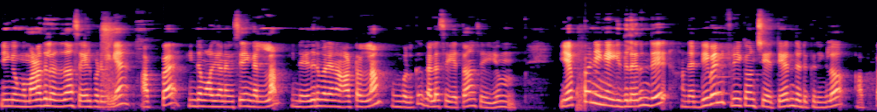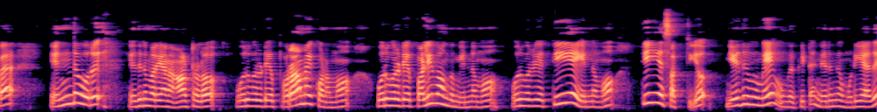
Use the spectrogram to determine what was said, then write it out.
நீங்கள் உங்கள் மனதிலிருந்து தான் செயல்படுவீங்க. அப்போ இந்த மாதிரியான விஷயங்கள்லாம் இந்த எதிர்மறையான ஆற்றல்லாம் உங்களுக்கு வேலை செய்யத்தான் செய்யும். எப்போ நீங்கள் இதிலிருந்து அந்த டிவைன் ஃப்ரீக்குவன்சியை தேர்ந்தெடுக்கிறீங்களோ அப்போ எந்த ஒரு எதிர்மறையான ஆற்றலோ ஒருவருடைய பொறாமை குணமோ ஒருவருடைய பழிவாங்கும் எண்ணமோ ஒருவருடைய தீய எண்ணமோ தீய சக்தியோ எதுவுமே உங்ககிட்ட நெருங்க முடியாது.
